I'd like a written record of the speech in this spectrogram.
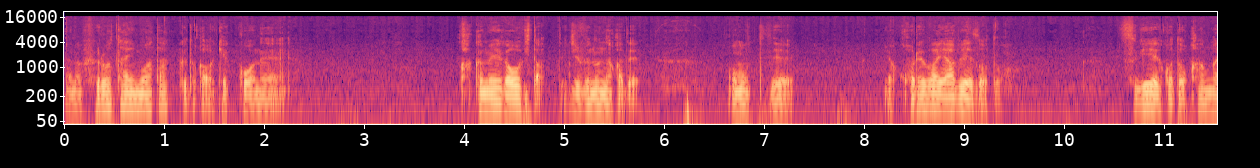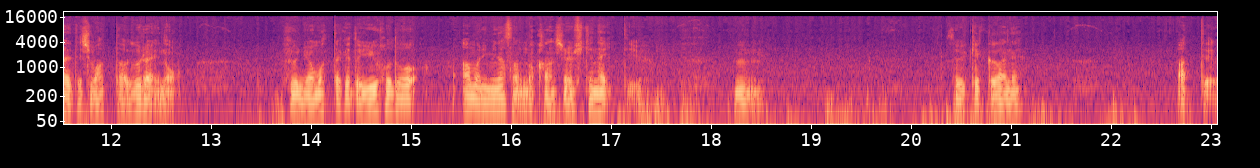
あの、フロタイムアタックとかは結構ね、革命が起きたって自分の中で思ってて、いや、これはやべえぞと。すげえことを考えてしまったぐらいの風に思ったけど、言うほどあまり皆さんの関心を引けないっていう。うん。そういう結果がね、あって、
